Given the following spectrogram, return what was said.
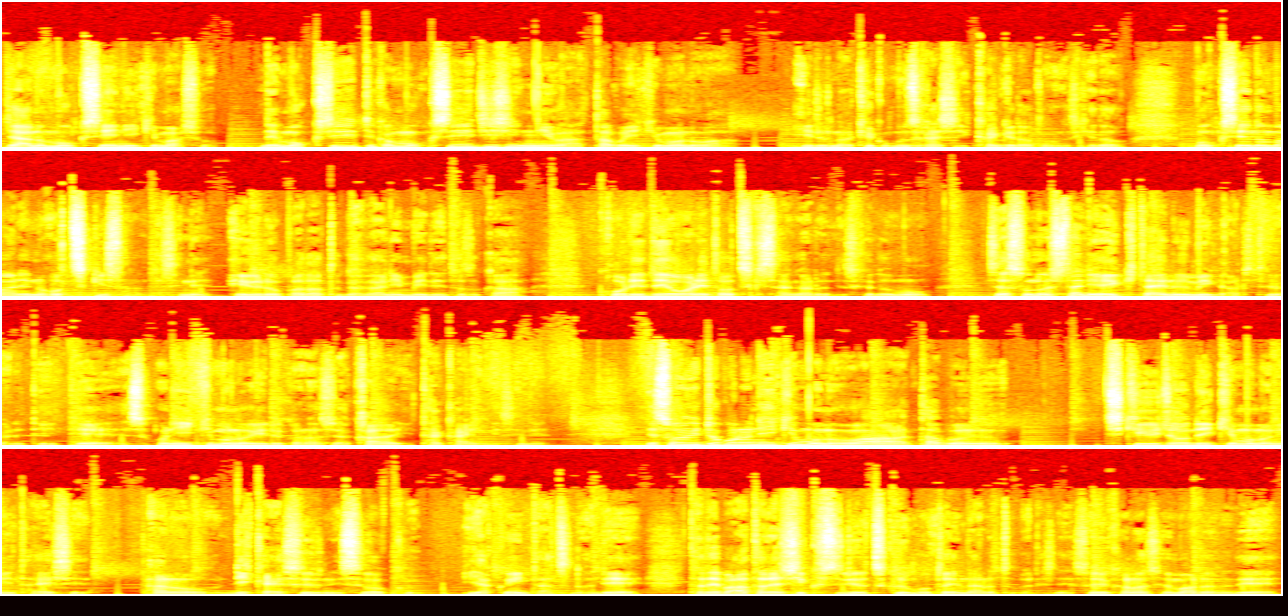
じゃああの木星に行きましょう。で木星っていうか木星自身には多分生き物はいるのは結構難しい環境だと思うんですけど木星の周りのお月さんですね。エウロパだとかガニメデトとか氷で覆われたお月さんがあるんですけどもじゃあその下には液体の海があると言われていてそこに生き物がいる可能性はかなり高いんですね。でそういうところに生き物は多分地球上の生き物に対してあの理解するのにすごく役に立つので例えば新しい薬を作る元になるとかですねそういう可能性もあるので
